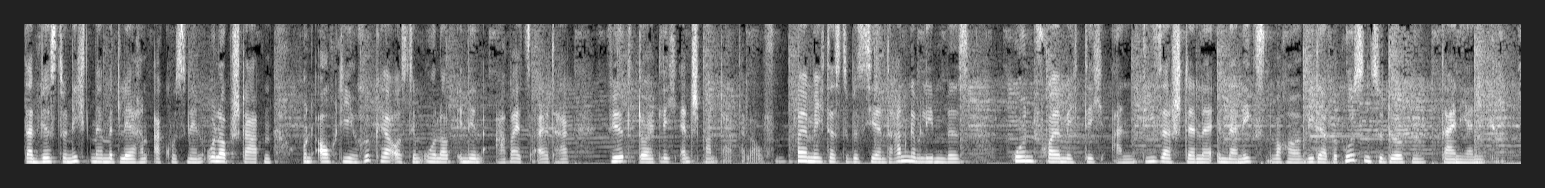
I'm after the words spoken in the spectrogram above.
dann wirst du nicht mehr mit leeren Akkus in den Urlaub starten und auch die Rückkehr aus dem Urlaub in den Arbeitsalltag wird deutlich entspannter verlaufen. Ich freue mich, dass du bis hierhin dran geblieben bist und freue mich, dich an dieser Stelle in der nächsten Woche wieder begrüßen zu dürfen. Deine Janike.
